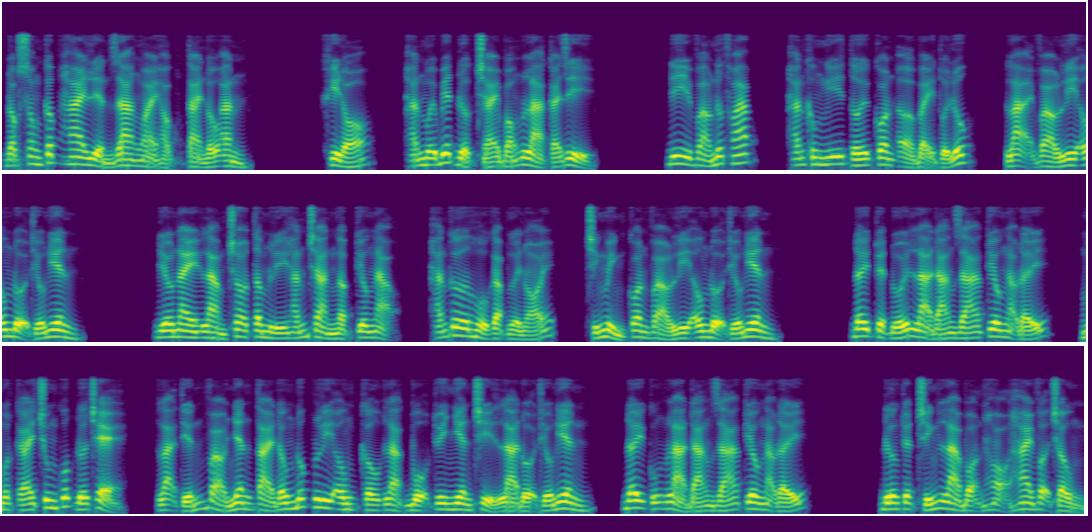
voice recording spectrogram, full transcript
đọc xong cấp hai liền ra ngoài học tài nấu ăn. Khi đó, hắn mới biết được trái bóng là cái gì. Đi vào nước Pháp, hắn không nghĩ tới con ở bảy tuổi lúc lại vào ly ông đội thiếu niên điều này làm cho tâm lý hắn tràn ngập kiêu ngạo hắn cơ hồ gặp người nói chính mình con vào ly ông đội thiếu niên đây tuyệt đối là đáng giá kiêu ngạo đấy một cái trung quốc đứa trẻ lại tiến vào nhân tài đông đúc ly ông câu lạc bộ tuy nhiên chỉ là đội thiếu niên đây cũng là đáng giá kiêu ngạo đấy. Đường tuyệt chính là bọn họ hai vợ chồng,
